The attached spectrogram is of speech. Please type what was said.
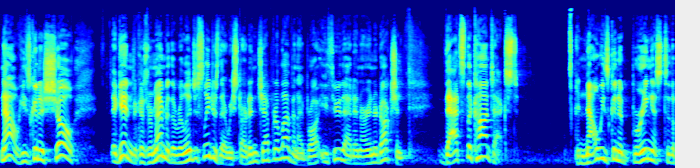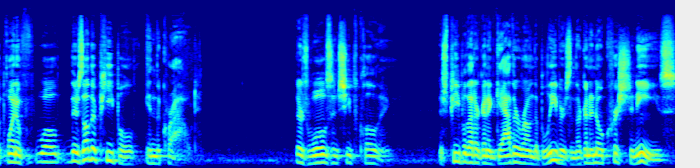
Now, he's going to show, again, because remember, the religious leaders there, we started in chapter 11. I brought you through that in our introduction. That's the context. And now he's going to bring us to the point of, well, there's other people in the crowd. There's wolves in sheep's clothing. There's people that are going to gather around the believers and they're going to know Christianese,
